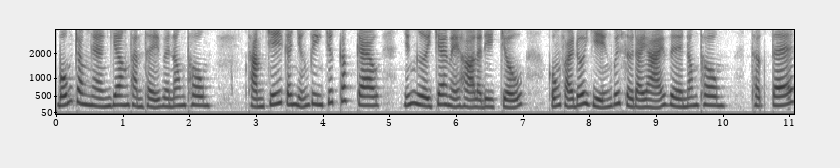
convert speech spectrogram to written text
400.000 dân thành thị về nông thôn. Thậm chí cả những viên chức cấp cao, những người cha mẹ họ là địa chủ, cũng phải đối diện với sự đại ải về nông thôn. Thực tế,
